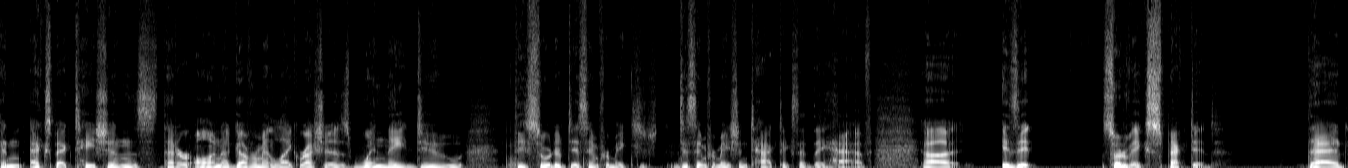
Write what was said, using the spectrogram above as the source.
and expectations that are on a government like Russia's when they do these sort of disinformation disinformation tactics that they have. Uh, is it sort of expected that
